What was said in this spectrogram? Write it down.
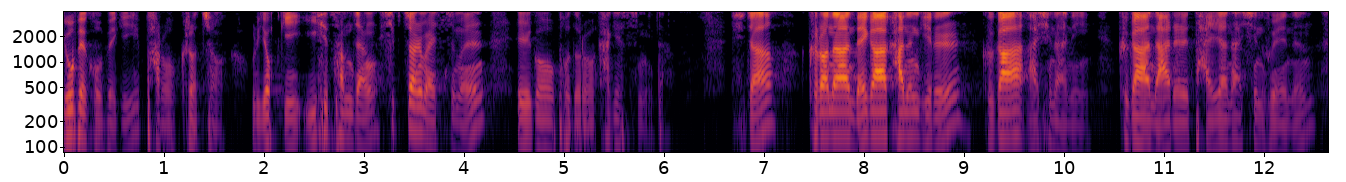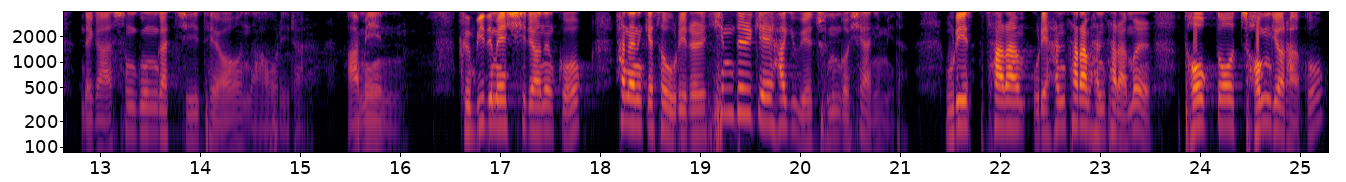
욥의 고백이 바로 그렇죠. 우리 욥기 23장 10절 말씀을 읽어 보도록 하겠습니다. 시작. 그러나 내가 가는 길을 그가 아시나니 그가 나를 단련하신 후에는 내가 순금같이 되어 나오리라. 아멘. 그 믿음의 시련은 꼭 하나님께서 우리를 힘들게 하기 위해 주는 것이 아닙니다. 우리 사람, 우리 한 사람 한 사람을 더욱더 정결하고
